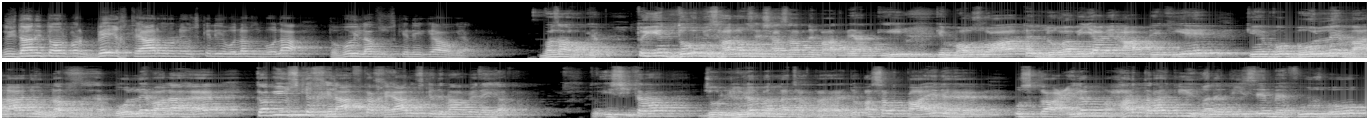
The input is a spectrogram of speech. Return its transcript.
وجدانی طور پر بے اختیار انہوں نے اس کے لیے وہ لفظ بولا تو وہی لفظ اس کے لیے کیا ہو گیا؟ وضع ہو گیا۔ تو یہ دو مثالوں سے شاہ صاحب نے بات بیان کی کہ موضوعات لغویہ میں آپ دیکھیے کہ وہ بولنے والا جو لفظ ہے، بولنے والا ہے، کبھی اس کے خلاف کا خیال اس کے دماغ میں نہیں آتا۔ تو اسی طرح جو لیڈر بننا چاہتا ہے، جو اصل قائد ہے، اس کا علم ہر طرح کی غلطی سے محفوظ ہو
